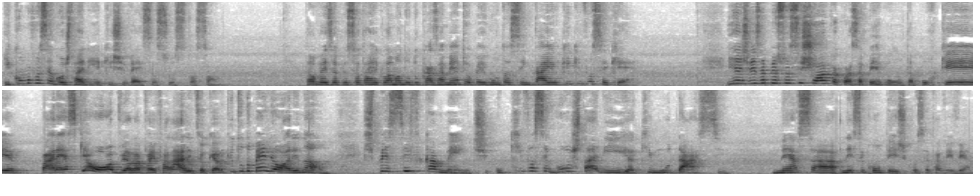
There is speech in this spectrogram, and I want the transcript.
e como você gostaria que estivesse a sua situação? Talvez a pessoa está reclamando do casamento e eu pergunto assim: tá, e o que, que você quer? E às vezes a pessoa se choca com essa pergunta, porque parece que é óbvio, ela vai falar, eu quero que tudo melhore. Não. Especificamente, o que você gostaria que mudasse nessa, nesse contexto que você está vivendo?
